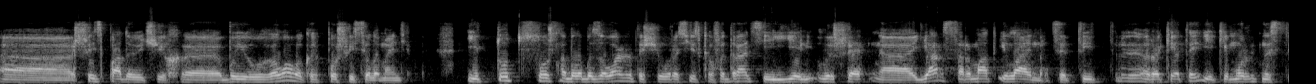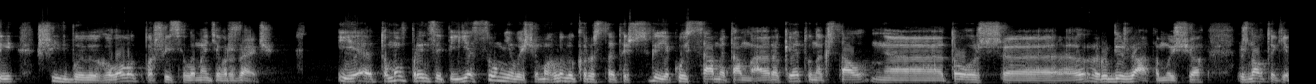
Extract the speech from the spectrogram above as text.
е, шість падаючих е, бойових головок по шість елементів. І тут слушно було би зауважити, що у Російської Федерації є лише е, Яр, Сармат і Лайнер. Це ті е, ракети, які можуть нести шість бойових головок по шість елементів вражаючих. І е, тому, в принципі, є сумніви, що могли використати якусь саме там е, ракету на кшталт того ж е, тому що знов таки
